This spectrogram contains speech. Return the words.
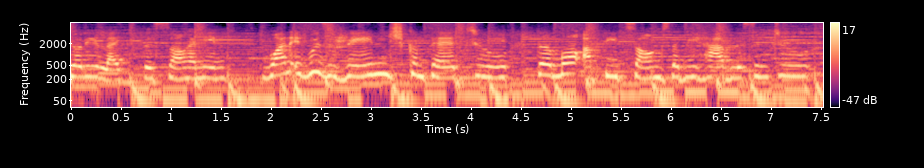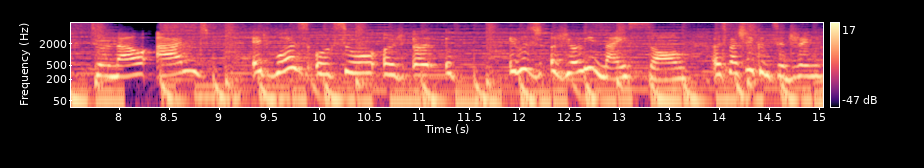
really liked this song. I mean, one, it was range compared to the more upbeat songs that we have listened to till now, and it was also a, a it, it was a really nice song, especially considering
